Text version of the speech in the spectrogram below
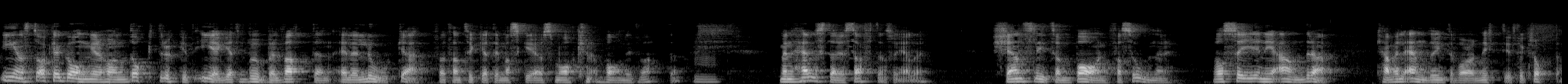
Enstaka gånger har han dock druckit eget bubbelvatten eller Loka för att han tycker att det maskerar smaken av vanligt vatten. Mm. Men helst är det saften som gäller. Känns lite som barnfasoner. Vad säger ni andra? Kan väl ändå inte vara nyttigt för kroppen?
